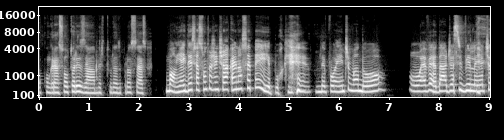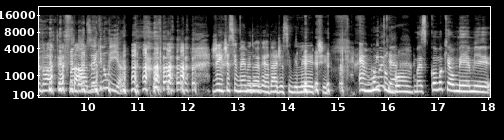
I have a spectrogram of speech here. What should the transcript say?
o Congresso autorizar a abertura do processo. Bom, e aí desse assunto a gente já cai na CPI, porque o depoente mandou o é verdade esse bilhete do Mandou atestado. dizer que não ia. Gente, esse meme do é verdade esse bilhete é muito que é? bom. Mas como que é o meme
